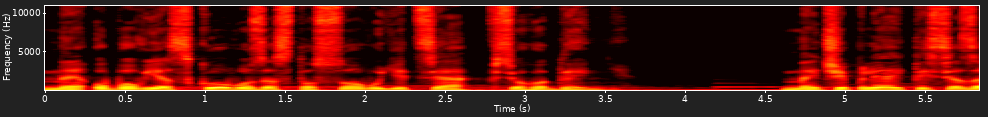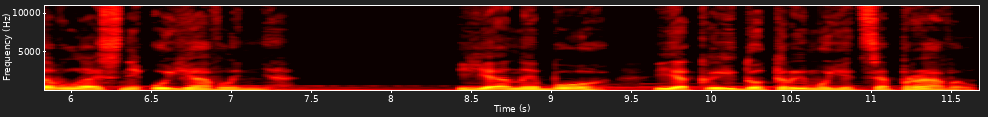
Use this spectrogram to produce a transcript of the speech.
не обов'язково застосовується в сьогоденні. Не чіпляйтеся за власні уявлення. Я не Бог, який дотримується правил.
